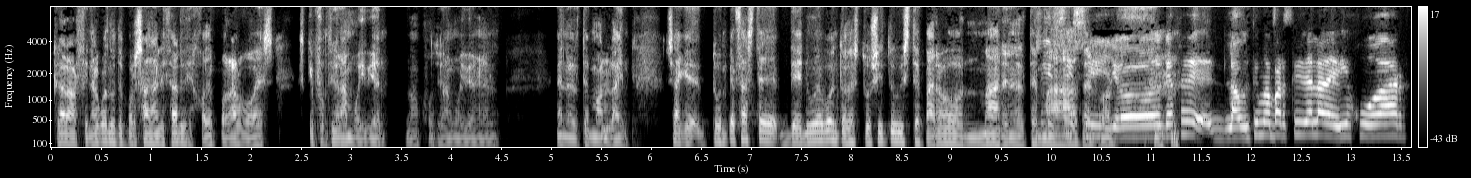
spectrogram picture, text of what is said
claro, al final cuando te pones a analizar dices, joder, por algo es, es que funciona muy bien, ¿no? Funciona muy bien el, en el tema online. O sea que tú empezaste de nuevo, entonces tú sí tuviste parón mar en el tema sí, sí, del sí. Yo dejé, la última partida la debí jugar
